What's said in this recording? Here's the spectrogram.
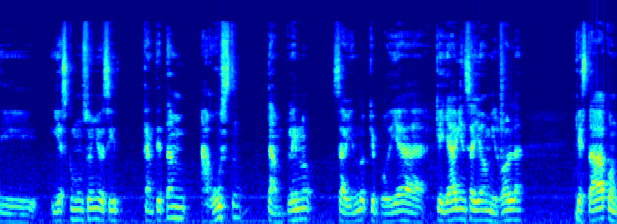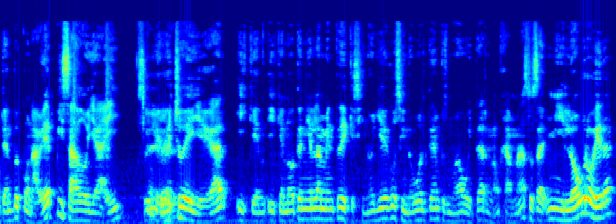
y, y es como un sueño decir, canté tan a gusto, tan pleno, sabiendo que podía, que ya había ensayado mi rola, que estaba contento con haber pisado ya ahí Sí, el hecho de llegar y que, y que no tenía en la mente de que si no llego, si no voltean, pues me voy a agüitar, ¿no? Jamás. O sea, mi logro era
